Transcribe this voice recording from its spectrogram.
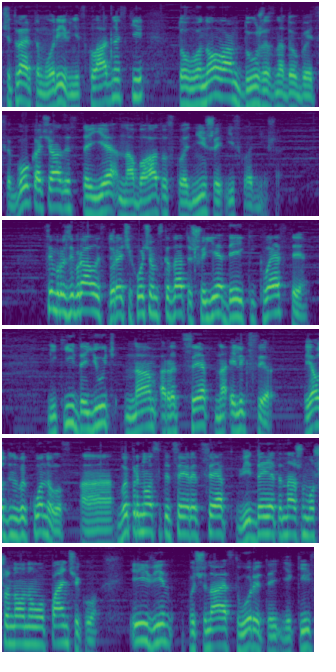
четвертому рівні складності, то воно вам дуже знадобиться, бо качати стає набагато складніше і складніше. Цим розібрались. До речі, хочу вам сказати, що є деякі квести, які дають нам рецепт на еліксир. Я один виконував. А, ви приносите цей рецепт, віддаєте нашому шановному панчику, і він починає створювати якийсь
